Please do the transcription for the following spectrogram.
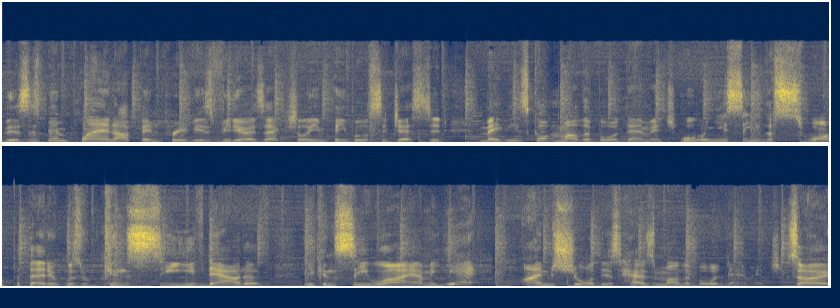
this has been planned up in previous videos actually, and people have suggested maybe it's got motherboard damage. Well, when you see the swamp that it was conceived out of, you can see why. I mean, yeah, I'm sure this has motherboard damage. So,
